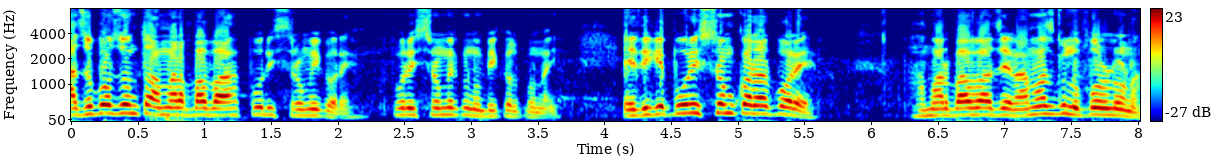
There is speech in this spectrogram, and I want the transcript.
আজও পর্যন্ত আমার বাবা পরিশ্রমই করে। পরিশ্রমের কোনো বিকল্প নাই। এদিকে পরিশ্রম করার পরে আমার বাবা যে নামাজগুলো পড়ল না,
